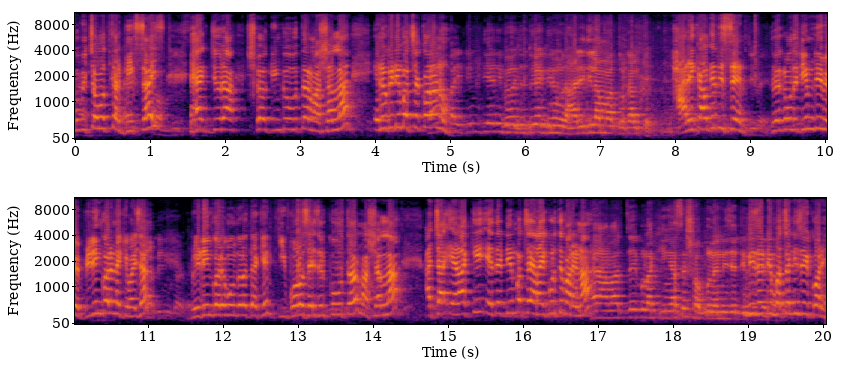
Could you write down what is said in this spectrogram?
খুবই চমৎকার বিগ সাইজ এক জোড়া শৌকিং কবুতর মাসাল্লাহ এরকম ডিম বাচ্চা করানো? ডিম দিয়ে দিবে হয়তো দুই একদিনের মধ্যে। হারিয়ে দিলাম মাত্র কালকে। হাড়ি কালকে দিচ্ছেন? দু একের মধ্যে ডিম দিবে? ব্রিডিং করে নাকি ভাইজান? হ্যাঁ। ব্রিডিং করে। বন্ধুরা দেখেন কি বড় সাইজের কবুতর মাসাল্লাহ আচ্ছা এরা কি এদের ডিম বাচ্চা এরাই করতে পারে না? হ্যাঁ আমার যেগুলা কিং আছে সবগুলা নিজের ডিম নিজের ডিম বাচ্চা নিজেই করে।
